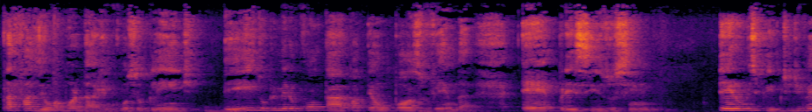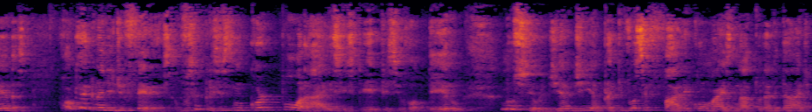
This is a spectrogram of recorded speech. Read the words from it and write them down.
para fazer uma abordagem com o seu cliente, desde o primeiro contato até o pós-venda. É preciso sim ter um script de vendas. Qual é a grande diferença? Você precisa incorporar esse script, esse roteiro, no seu dia a dia, para que você fale com mais naturalidade,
